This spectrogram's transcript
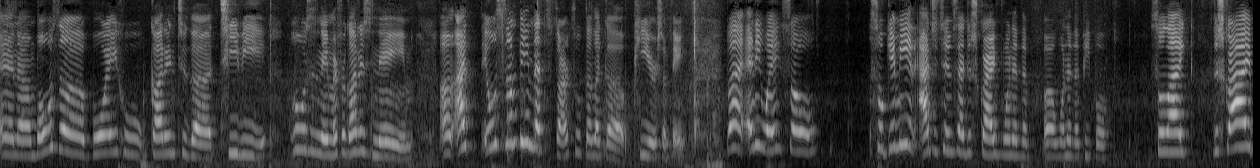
and um, what was the boy who got into the TV? What was his name? I forgot his name. Um, I it was something that starts with a, like a P or something. But anyway, so so give me an adjectives that describe one of the uh, one of the people. So like describe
